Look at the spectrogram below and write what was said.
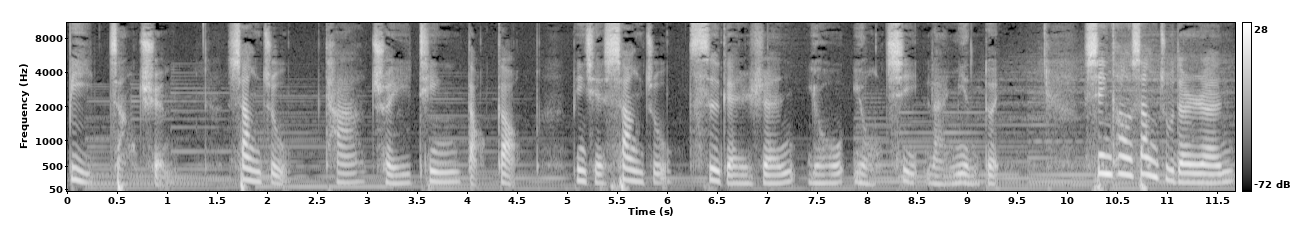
必掌权。上主他垂听祷告，并且上主赐给人有勇气来面对。信靠上主的人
